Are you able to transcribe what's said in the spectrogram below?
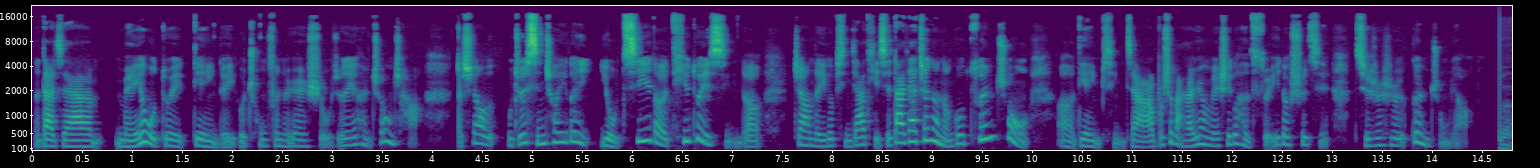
那大家没有对电影的一个充分的认识，我觉得也很正常。还是要我觉得形成一个有机的梯队型的这样的一个评价体系，大家真的能够尊重呃电影评价，而不是把它认为是一个很随意的事情。其实。是更重要的。对，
